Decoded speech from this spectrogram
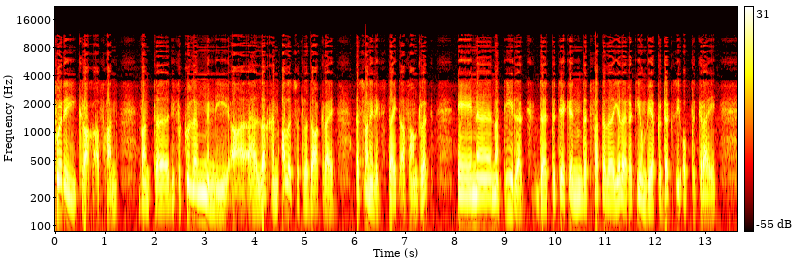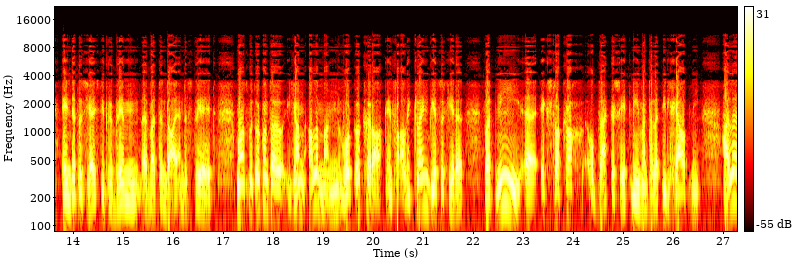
voor die krag afgaan want uh, die verkoeling en die uh, lig en alles wat hulle daar kry is van elektrisiteit afhanklik en uh, natuurlik dit beteken dit vat hulle 'n hele rukkie om weer produksie op te kry. En dit is juist die probleem uh, wat in daai industrie het. Maar ons moet ook onthou Jan Alleman word ook geraak en veral die klein besighede wat nie uh, ekstra kragopwekkers het nie want hulle het nie die geld nie. Hulle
